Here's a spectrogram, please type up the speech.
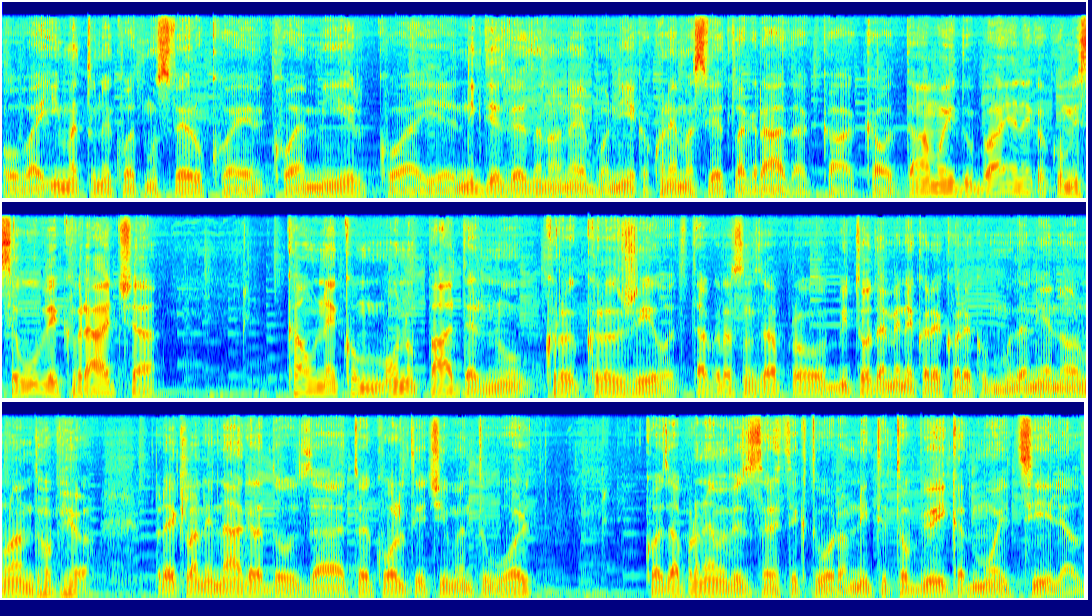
Ovaj, ima tu neku atmosferu koja je, koja je mir, koja je nigdje zvezdano nebo, nije kako nema svjetla grada ka, kao tamo i Dubaj nekako mi se uvijek vraća kao u nekom ono paternu kroz, kroz život. Tako da sam zapravo, i to da mi je neko rekao, rekao mu da nije normalan, dobio preklani nagradu za, to je Quality Achievement Award koja zapravo nema veze sa arhitekturom, niti je to bio ikad moj cilj, ali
